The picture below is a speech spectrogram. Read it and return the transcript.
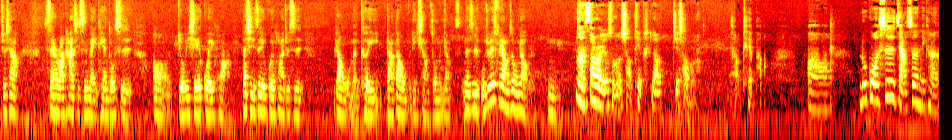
就像 Sarah，她其实每天都是，呃，有一些规划。那其实这些规划就是让我们可以达到我们理想中的样子，那是我觉得非常重要的。嗯，那 Sarah 有什么小 tip 要介绍吗？小 tip 啊。哦，如果是假设你可能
